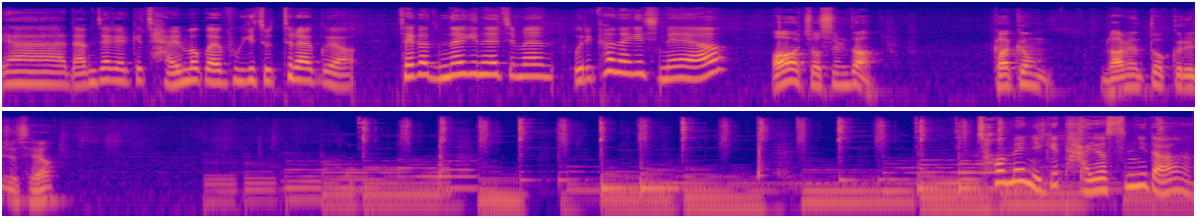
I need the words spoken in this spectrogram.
야, 남자가 이렇게 잘 먹어야 보기 좋더라고요. 제가 누나긴 하지만 우리 편하게 지내요. 아, 좋습니다. 가끔 라면 또 끓여주세요. 처음엔 이게 다였습니다.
